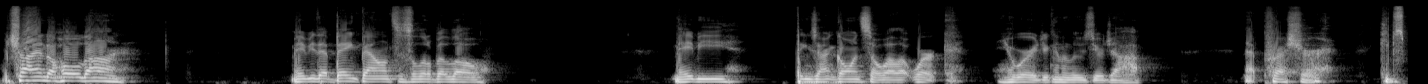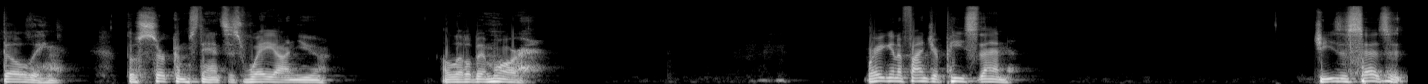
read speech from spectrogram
we're trying to hold on. Maybe that bank balance is a little bit low. Maybe things aren't going so well at work and you're worried you're going to lose your job. That pressure keeps building. Those circumstances weigh on you a little bit more. Where are you going to find your peace then? Jesus says it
